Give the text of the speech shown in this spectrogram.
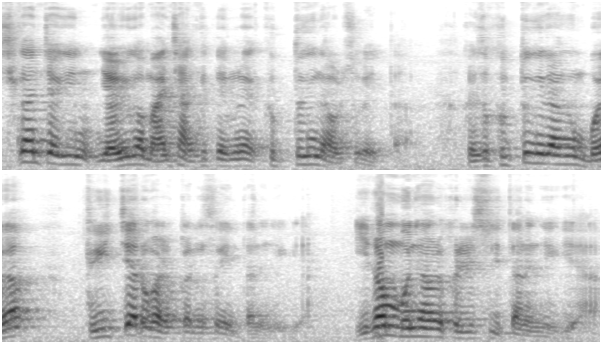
시간적인 여유가 많지 않기 때문에 급등이 나올 수가 있다. 그래서 급등이라는 건 뭐야? V자로 갈 가능성이 있다는 얘기야. 이런 모양을 그릴 수 있다는 얘기야.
